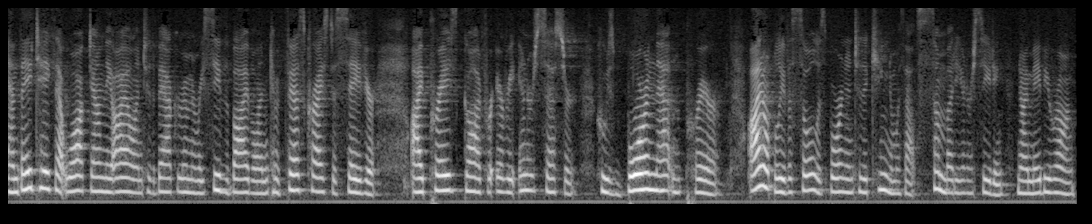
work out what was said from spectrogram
and they take that walk down the aisle into the back room and receive the Bible and confess Christ as Savior, I praise God for every intercessor who's borne that in prayer. I don't believe a soul is born into the kingdom without somebody interceding. Now, I may be wrong,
